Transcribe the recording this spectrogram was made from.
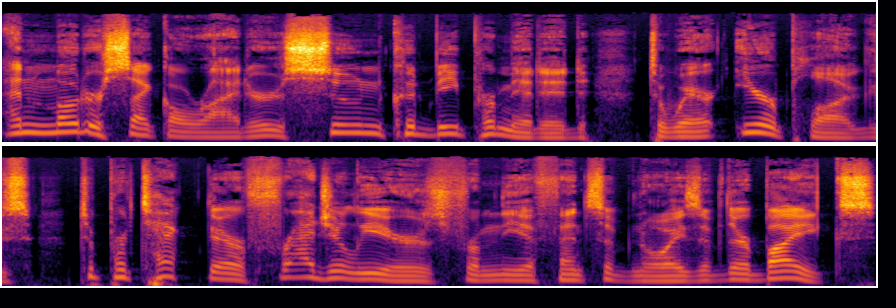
and motorcycle riders soon could be permitted to wear earplugs to protect their fragile ears from the offensive noise of their bikes.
